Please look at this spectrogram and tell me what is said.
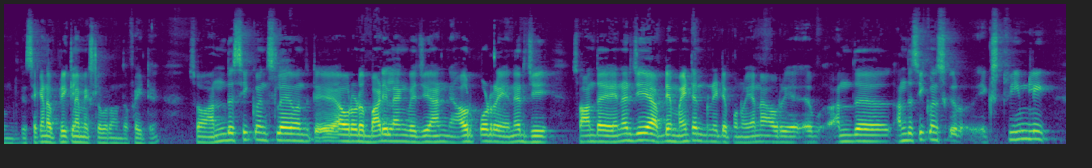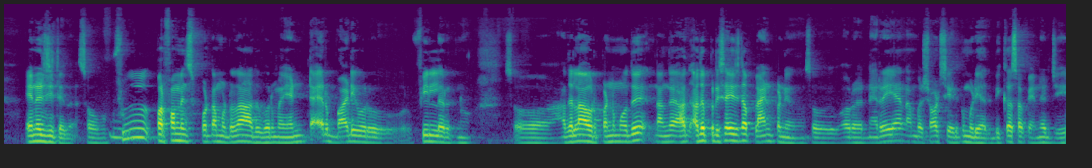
உங்களுக்கு செகண்ட் ஆஃப் ப்ரீ கிளைமேக்ஸில் வரும் அந்த ஃபைட்டு ஸோ அந்த சீக்வன்ஸில் வந்துட்டு அவரோட பாடி லாங்குவேஜ் அண்ட் அவர் போடுற எனர்ஜி ஸோ அந்த எனர்ஜியை அப்படியே மெயின்டைன் பண்ணிகிட்டே போகணும். ஏன்னா அவர் அந்த அந்த சீக்வன்ஸுக்கு எக்ஸ்ட்ரீம்லி எனர்ஜி தேவை. ஸோ ஃபுல் பர்ஃபார்மன்ஸ் போட்டால் மட்டும்தான் அது வருமா என்டையர் பாடி ஒரு ஃபீலில் இருக்கணும். ஸோ அதெல்லாம் அவர் பண்ணும்போது நாங்கள் அது அதை ப்ரிசைஸ்டாக பிளான் பண்ணியிருந்தோம் ஸோ அவர் நிறைய நம்ம ஷார்ட்ஸ் எடுக்க முடியாது பிகாஸ் ஆஃப் எனர்ஜி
